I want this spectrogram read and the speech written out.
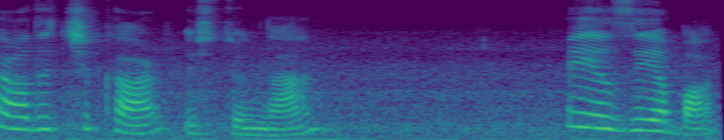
Kağıdı çıkar üstünden ve yazıya bak.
